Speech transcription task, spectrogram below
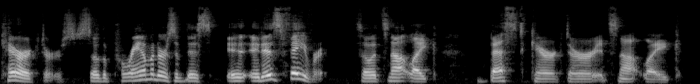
characters. So the parameters of this, it, it is favorite. So it's not like best character. It's not like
